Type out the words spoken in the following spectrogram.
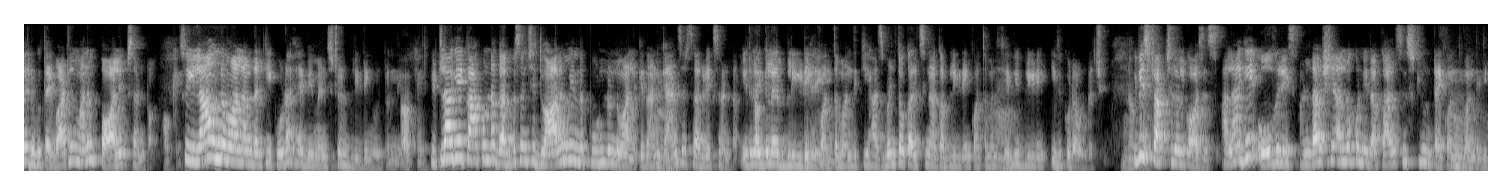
పెరుగుతాయి వాటిని మనం పాలిప్స్ అంటాం. సో ఇలా ఉన్న వాళ్ళందరికీ కూడా హెవీ మెన్స్ట్రల్ బ్లీడింగ్ ఉంటుంది. ఇట్లాగే కాకుండా గర్భసంచి ద్వారం మీద పూండు ఉన్న వాళ్ళకి దాని. క్యాన్సర్ సర్వీక్స్ అంట ఇర్రెగ్యులర్. బ్లీడింగ్. కొంతమందికి హస్బెండ్తో కలిసినాక బ్లీడింగ్ కొంతమందికి Hmm. హెవీ బ్లీడింగ్ ఇవి కూడా ఉండొచ్చు. ఇవి స్ట్రక్చరల్ కాజెస్ అలాగే ఓవరీస్ అండాశయాల్లో కొన్ని రకాల సిస్ట్లు ఉంటాయి కొంతమందికి.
